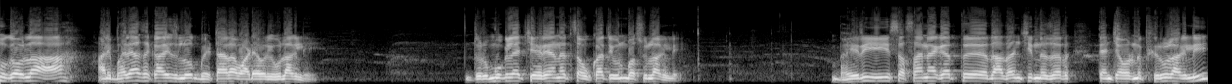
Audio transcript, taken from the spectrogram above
उगवला आणि भल्या सकाळीच लोक भेटायला वाड्यावर येऊ लागले. दुर्मुखल्या चेहऱ्यानं चौकात येऊन बसू लागले. भैरी ससाण्यागत दादांची नजर त्यांच्यावरनं फिरू लागली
